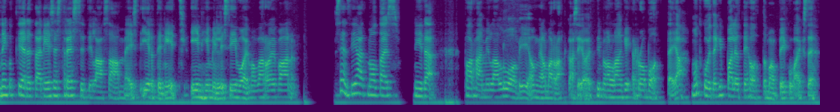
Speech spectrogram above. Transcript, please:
niin kuin tiedetään, niin ei se stressitila saa meistä irti niitä inhimillisiä voimavaroja, vaan sen sijaan, että me oltaisiin niitä parhaimmillaan luovia ongelmanratkaisijoita, niin me ollaankin robotteja, mutta kuitenkin paljon tehottomampia kuin vaikka se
